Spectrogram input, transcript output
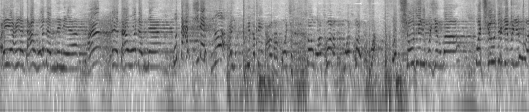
哎呀，还要打我怎么的你？啊，还要打我怎么的？我打你再死。哎呀，你可别打他！我算我错了，我错了，我我求求你不行吗？我求求你不行吗？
